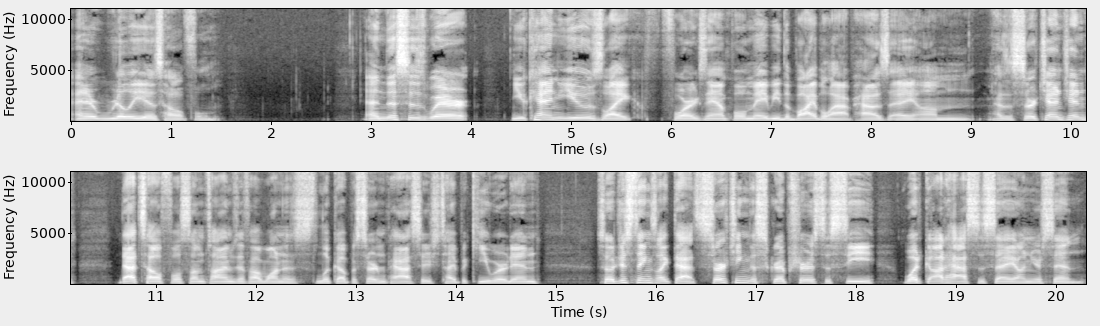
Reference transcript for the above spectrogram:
and it really is helpful. And this is where you can use like for example, maybe the Bible app has a um has a search engine. That's helpful sometimes if I want to look up a certain passage, type a keyword in. So just things like that, searching the scriptures to see what God has to say on your sin.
